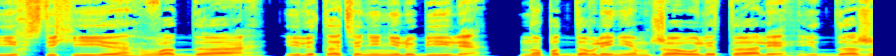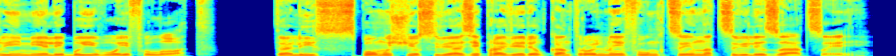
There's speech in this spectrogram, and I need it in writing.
Их стихия — вода, и летать они не любили, но под давлением Джао летали и даже имели боевой флот. Талис с помощью связи проверил контрольные функции над цивилизацией.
